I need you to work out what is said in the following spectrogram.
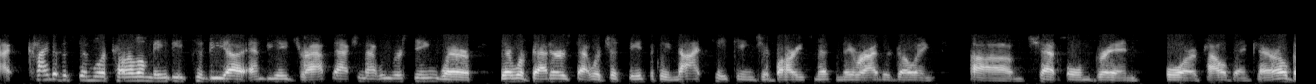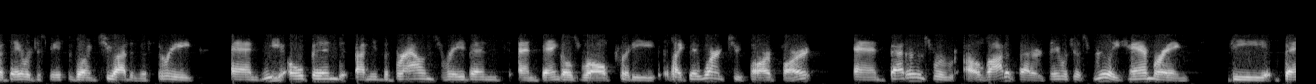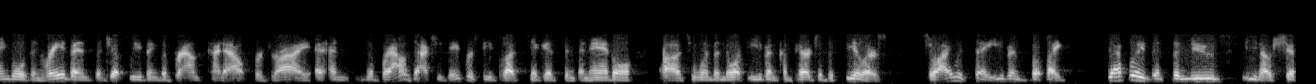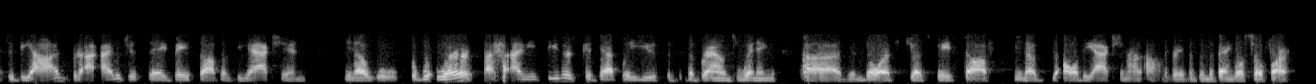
I, kind of a similar parallel maybe to the uh, NBA draft action that we were seeing, where there were betters that were just basically not taking Jabari Smith, and they were either going um, Chet Holmgren or Paolo Banchero, but they were just basically going two out of the three. And we opened, I mean, the Browns, Ravens, and Bengals were all pretty, like, they weren't too far apart. And betters were, a lot of betters, they were just really hammering the Bengals and Ravens and just leaving the Browns kind of out for dry. And, and the Browns actually, they've received less tickets than and handle uh, to win the North even compared to the Steelers. So I would say even, but like, definitely the, the news, you know, shifted the odds, but I, I would just say based off of the action, you know, we're, I mean, Caesars could definitely use the, the Browns winning uh, the North just based off, you know, all the action on, on the Ravens and the Bengals so far.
